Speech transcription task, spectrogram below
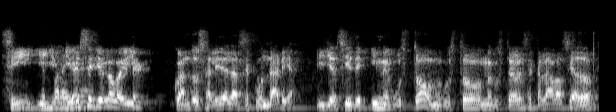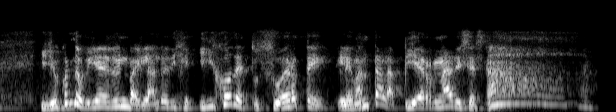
Sí, y, ese yo lo bailé cuando salí de la secundaria y yo así de, y me gustó, me gustó, me gustó ese calabaceado. Y yo cuando vi a Edwin bailando dije, hijo de tu suerte, levanta la pierna, dices, ¡ah!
